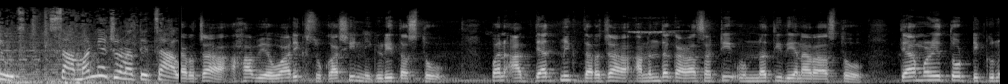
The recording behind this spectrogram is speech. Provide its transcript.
सामान्य जनतेचा दर्जा हा व्यवहारिक सुखाशी निगडीत असतो पण आध्यात्मिक दर्जा आनंद काळासाठी उन्नती देणारा असतो. त्यामुळे तो टिकून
